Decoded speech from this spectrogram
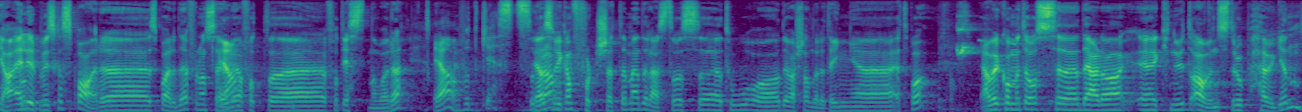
Ja, jeg lurer på om vi skal spare, spare det, for nå ser Ja. vi har fått, uh, fått gjestene våre. Ja. vi har fått guest, så Ja, bra. så vi kan fortsette med The Last of Us eh, 2 og diverse andre ting uh, etterpå. Ja, Velkommen til oss. Eh, Det er da eh, Knut Avenstrup Haugen,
